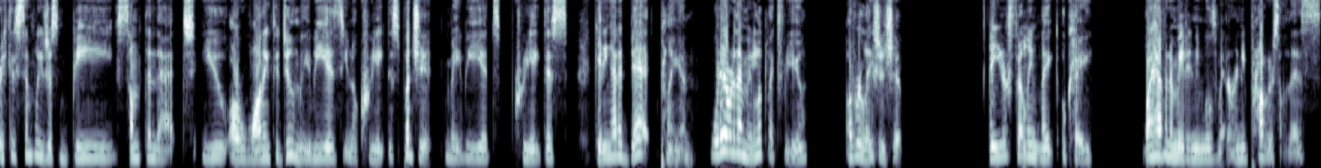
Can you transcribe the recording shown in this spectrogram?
it could simply just be something that you are wanting to do. Maybe is, you know, create this budget. Maybe it's create this getting out of debt plan, whatever that may look like for you a relationship and you're feeling like, okay, why haven't I made any movement or any progress on this?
